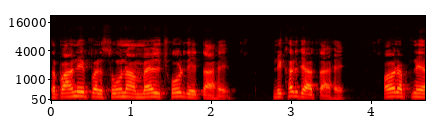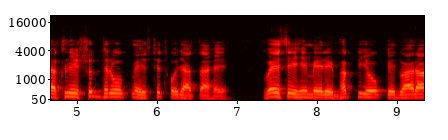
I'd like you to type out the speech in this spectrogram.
तपाने पर सोना मैल छोड़ देता है, निखर जाता है और अपने असली शुद्ध रूप में स्थित हो जाता है। वैसे ही मेरे भक्ति योग के द्वारा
